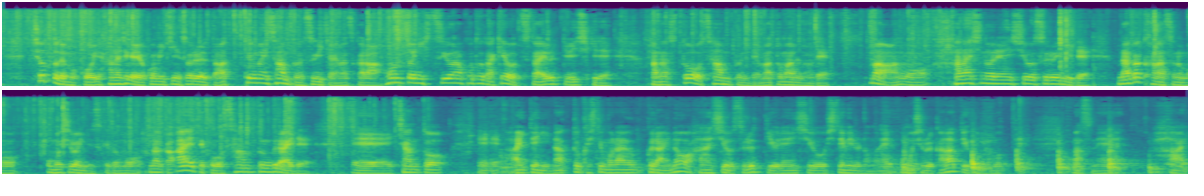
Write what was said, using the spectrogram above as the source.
ちょっとでもこういう話が横道にそれると、あっという間に3分過ぎちゃいますから、本当に必要なことだけを伝えるっていう意識で話すと3分でまとまるので、まあ、あの、話の練習をする意味で、長く話すのも面白いんですけども、なんかあえてこう3分ぐらいで、えー、ちゃんと、えー、相手に納得してもらうぐらいの話をするっていう練習をしてみるのもね、面白いかなっていうふうに思ってますね。はい。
